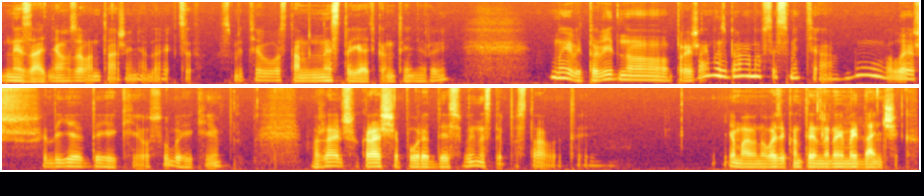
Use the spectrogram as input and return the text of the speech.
не заднього завантаження, да, як це сміттєвоз, там не стоять контейнери. Ми, відповідно, проїжджаємо збираємо все сміття. Ну, але ж є деякі особи, які вважають, що краще поряд десь винести, поставити. Я маю на увазі контейнерний майданчик.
